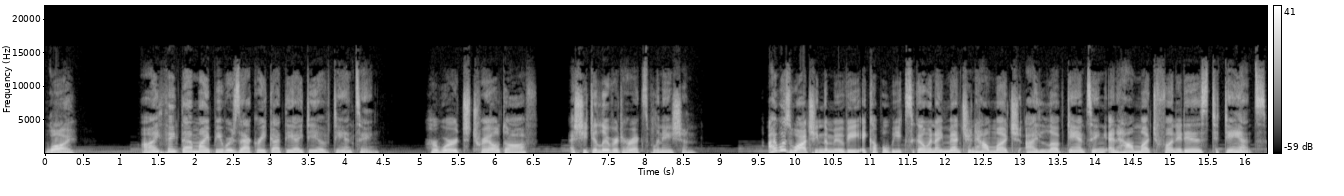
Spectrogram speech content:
why? I think that might be where Zachary got the idea of dancing. Her words trailed off as she delivered her explanation. I was watching the movie a couple weeks ago and I mentioned how much I love dancing and how much fun it is to dance.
